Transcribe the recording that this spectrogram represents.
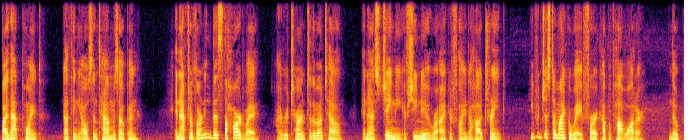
By that point, nothing else in town was open, and after learning this the hard way, I returned to the motel and asked Jamie if she knew where I could find a hot drink even just a microwave for a cup of hot water. Nope.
